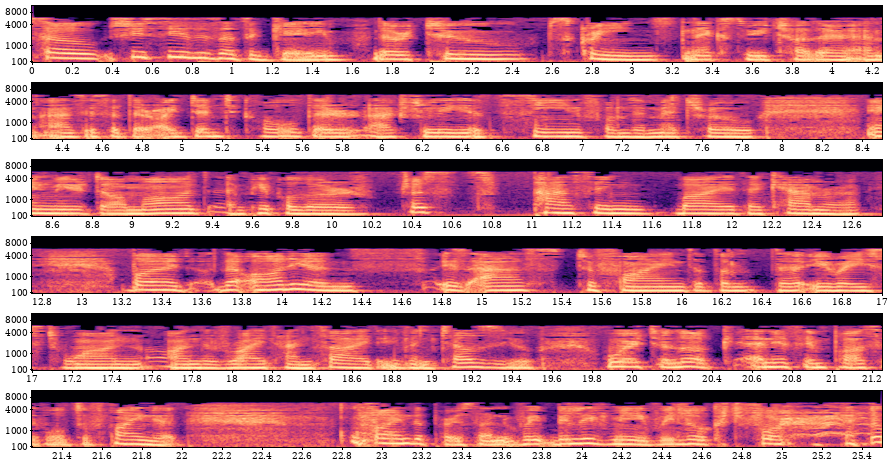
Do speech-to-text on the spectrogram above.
So she sees this as a game. There are two screens next to each other, and as I said, they're identical. They're actually a scene from the metro in Mir Damad, and people are just passing by the camera. But the audience is asked to find the, the erased one on the right hand side. It even tells you where to look, and it's impossible to find it find the person. We, believe me, we looked for a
